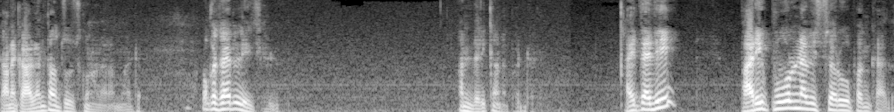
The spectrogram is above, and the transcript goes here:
తన కాళ్ళని తాను చూసుకున్నాడు అనమాట ఒకసారి లేచాడు. అందరికీ కనపడ్డాడు. అయితే అది పరిపూర్ణ విశ్వరూపం కాదు.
